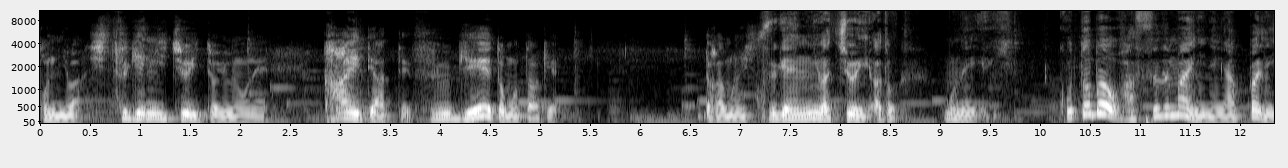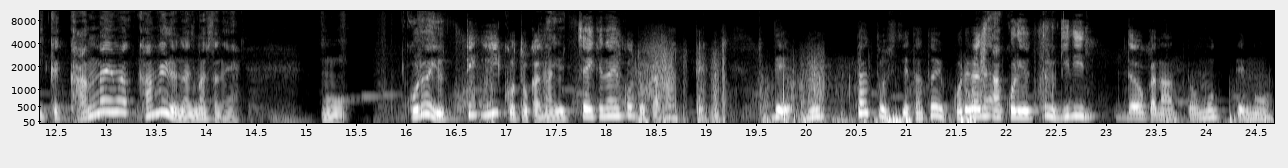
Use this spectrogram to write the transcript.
本には失言に注意というのをね、書いてあってすげえと思ったわけ。だからもうね、失言には注意。あと、もうね、言葉を発する前にね、やっぱりね、一回考えま、考えるようになりましたね。もう、これは言っていいことかな、言っちゃいけないことかなって。で、言ったとして、例えばこれがね、あ、これ言ってもギリだろうかなと思っても、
